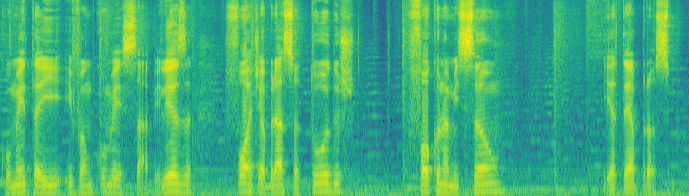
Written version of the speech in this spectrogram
comenta aí e vamos conversar, beleza? Forte abraço a todos, foco na missão e até a próxima.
